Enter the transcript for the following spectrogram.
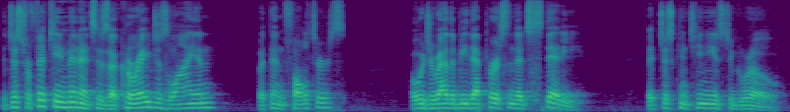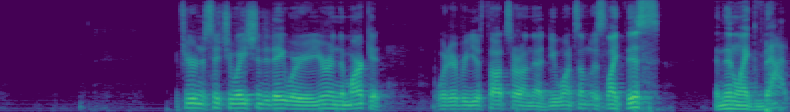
that just for 15 minutes is a courageous lion, but then falters? Or would you rather be that person that's steady, that just continues to grow? If you're in a situation today where you're in the market, whatever your thoughts are on that, do you want something that's like this and then like that?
